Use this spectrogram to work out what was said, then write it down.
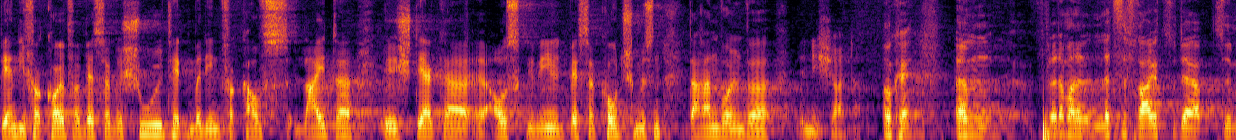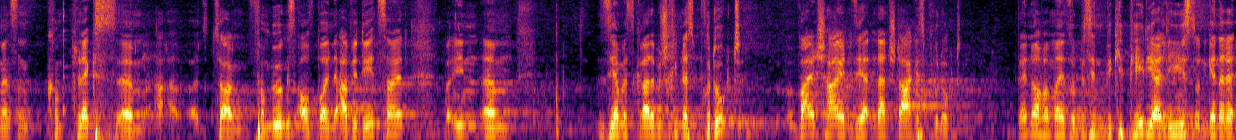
wären die Verkäufer besser geschult, hätten wir den Verkaufsleiter äh, stärker äh, ausgewählt, besser coachen müssen. Daran wollen wir nicht scheitern. Okay. Ähm Vielleicht noch mal eine letzte Frage zu, der, zu dem ganzen Komplex ähm, sozusagen Vermögensaufbau in der AWD-Zeit. Bei Ihnen, ähm, Sie haben jetzt gerade beschrieben, das Produkt war entscheidend. Sie hatten da ein starkes Produkt. Dennoch, wenn man jetzt so ein bisschen Wikipedia liest und generell,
